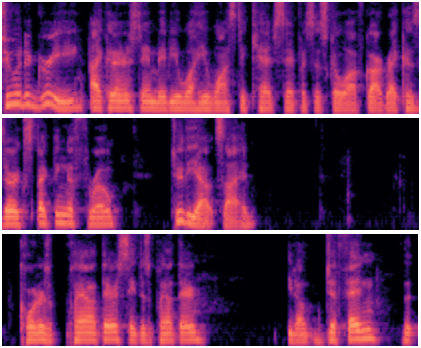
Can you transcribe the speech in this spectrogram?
to a degree, I could understand maybe why he wants to catch San Francisco off guard, right? Because they're expecting a throw to the outside corners play out there, safeties play out there. You know, defend the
